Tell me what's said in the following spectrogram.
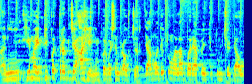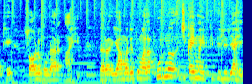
आणि हे माहितीपत्रक जे आहे इन्फॉर्मेशन ब्राउचर त्यामध्ये तुम्हाला बऱ्यापैकी तुमचे डाऊट हे सॉल्व्ह होणार आहे तर यामध्ये तुम्हाला पूर्ण जी काही माहिती दिलेली आहे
